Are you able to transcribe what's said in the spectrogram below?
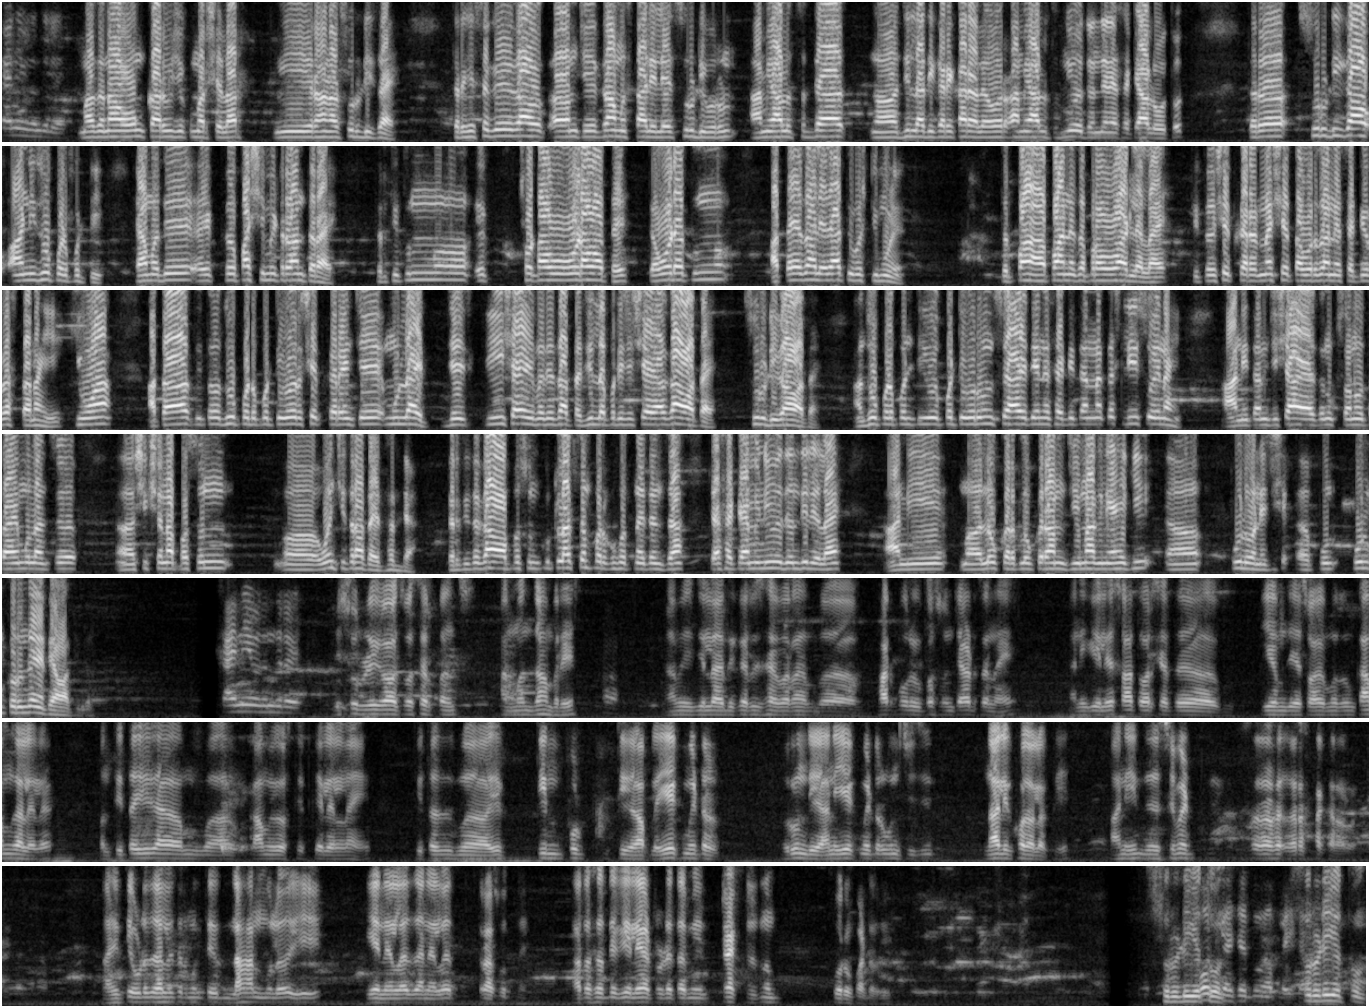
काय निवेदन माझं नाव ओंकार विजय कुमार शेलार. मी राहणार सुरडीचा आहे. तर हे सगळे गाव आमचे ग्रामस्थ आलेले आहेत सुरडीवरून. आम्ही आलो सध्या जिल्हाधिकारी कार्यालयावर आम्ही आलो होतो निवेदन देण्यासाठी आलो होतो. तर सुरडी गाव आणि झोपडपट्टी यामध्ये एक पाचशे मीटर अंतर आहे. तर तिथून एक छोटा ओढा वाहत आहे त्या ओढ्यातून आता या झालेल्या अतिवृष्टीमुळे तर पा पाण्याचा प्रवाह वाढलेला आहे. तिथं शेतकऱ्यांना शेतावर जाण्यासाठी रस्ता नाही. किंवा आता तिथं झोपडपट्टीवर शेतकऱ्यांचे मुलं आहेत जे की शाळेमध्ये जातात. जिल्हा परिषद शाळा गावात आहे सुरडी गावात आहे. आणि झोपडपट्टी पट्टीवरून शाळेत येण्यासाठी त्यांना कसलीही सोय नाही. आणि त्यांची शाळेचं नुकसान होत आहे मुलांचं शिक्षणापासून वंचित राहत आहेत सध्या. तर तिथं गावापासून कुठलाच संपर्क होत नाही त्यांचा. त्यासाठी आम्ही निवेदन दिलेलं आहे. आणि लवकरात लवकर आमची मागणी आहे की पूल होण्याची पूल पूल करून देण्यात यावा तिथं. काय दिलंय मी सुरडी गावचा सरपंच हनुमंत झांबरे. आम्ही जिल्हाधिकारी साहेबांना फार पूर्वीपासूनची अडचण आहे. आणि गेले सात वर्षात पी एम जे मधून काम झालेलं आहे. पण तिथंही काम व्यवस्थित केलेलं नाही. तिथं एक तीन फूट ती आपलं एक मीटर रुंदी आणि एक मीटर उंचीची नाली खोदावी लागते. आणि सिमेंट रस्ता करावा लागते. आणि तेवढं झालं तर मग ते लहान मुलं हे येण्याला जाण्याला त्रास होत नाही. आता सध्या गेल्या आठवड्यात आम्ही ट्रॅक्टरनं पोरं पाठवली. सुरडी येथून सुरडी येथून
